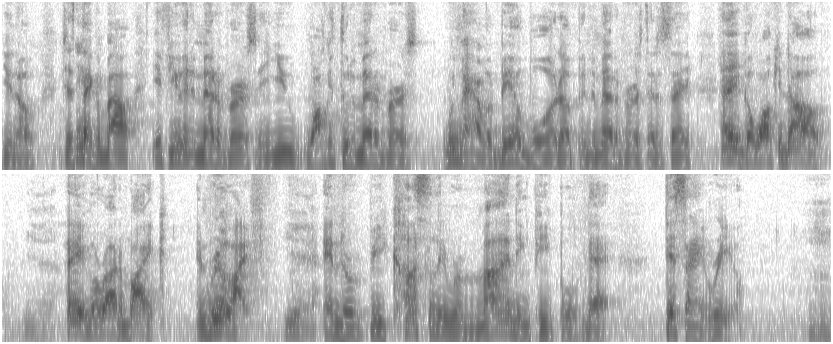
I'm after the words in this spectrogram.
You know, just hmm. think about if you're in the metaverse and you walking through the metaverse, we may have a billboard up in the metaverse that'll say, hey, go walk your dog. Yeah. Hey, go ride a bike in real life. Yeah. And to be constantly reminding people that this ain't real. Hmm.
